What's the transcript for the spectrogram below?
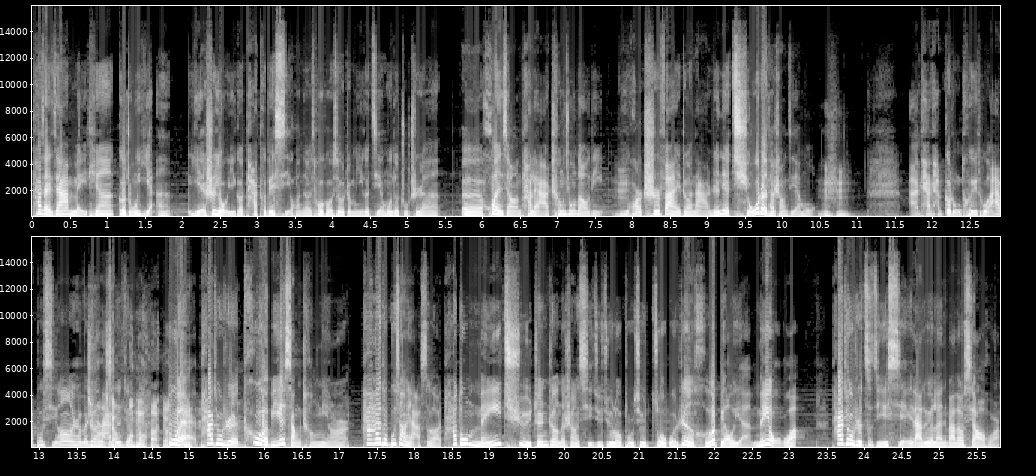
她在家每天各种演，也是有一个她特别喜欢的脱口秀这么一个节目的主持人。呃，幻想他俩称兄道弟，嗯一块儿吃饭这那，人家求着他上节目，嗯，啊，他他各种推脱啊，不行，什么这就那这就，对他就是特别想成名儿，他还都不像亚瑟，他都没去真正的上喜剧俱乐部去做过任何表演，没有过。他就是自己写一大堆乱七八糟笑话，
